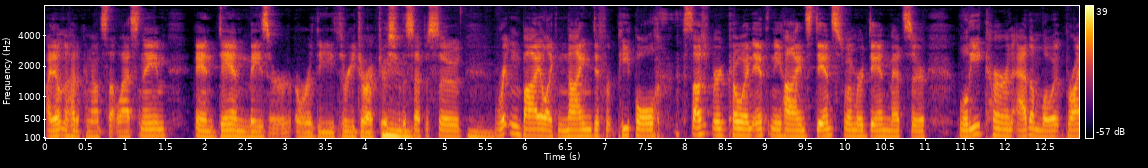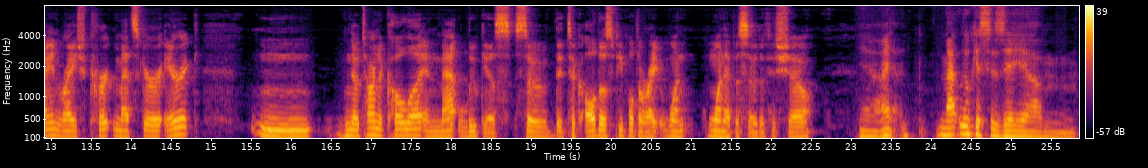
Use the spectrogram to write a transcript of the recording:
I don't know how to pronounce that last name. And Dan Mazer are the three directors for this episode. Written by like nine different people: Sacha Baron Cohen, Anthony Hines, Dan Swimmer, Dan Metzer, Lee Kern, Adam Lowitt, Brian Reich, Kurt Metzger, Eric N- Notarnicola and Matt Lucas. So they took all those people to write one one episode of his show. Yeah, I Matt Lucas is a. Um,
